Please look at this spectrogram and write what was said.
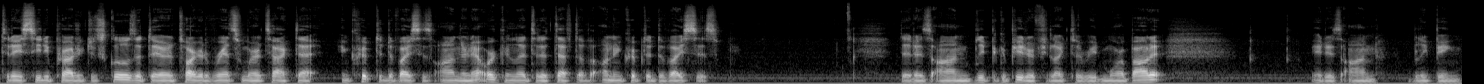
Today's CD Projekt disclosed that they are the target of ransomware attack that encrypted devices on their network and led to the theft of unencrypted devices. That is on Bleeping Computer. If you'd like to read more about it, it is on Bleeping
